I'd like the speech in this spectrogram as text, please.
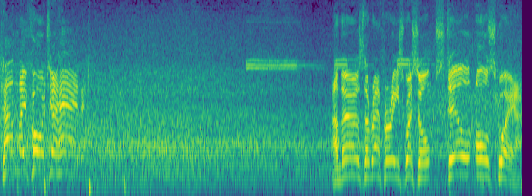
Can they forge ahead? And there's the referee's whistle. Still all square.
